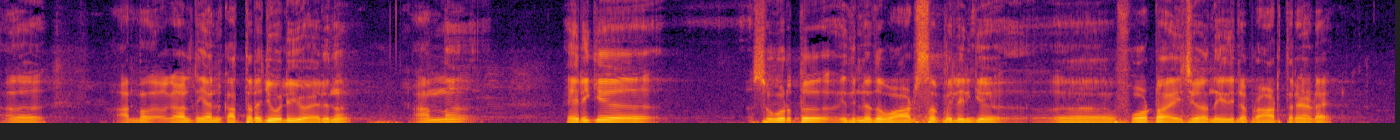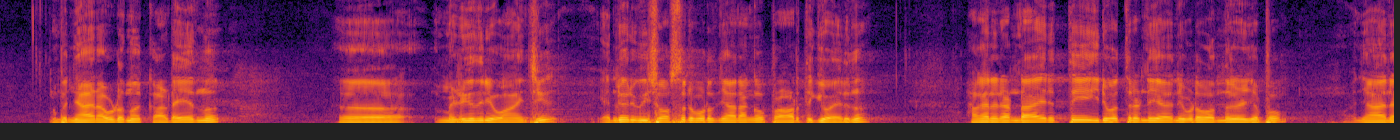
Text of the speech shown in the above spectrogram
അത് അന്ന കാലത്ത് ഞാൻ ഖത്തർ ജോലിയുമായിരുന്നു. അന്ന് എനിക്ക് സുഹൃത്ത് ഇതിന്റെ വാട്സപ്പിൽ എനിക്ക് ഫോട്ടോ അയച്ചു തന്നു ഇതിന്റെ പ്രാർത്ഥനയുടെ. അപ്പോൾ ഞാൻ അവിടുന്ന് കടയിൽ നിന്ന് മെഴുകുതിരി വാങ്ങിച്ച് എന്റെ ഒരു വിശ്വാസത്തിന് പുറത്ത് ഞാൻ അങ്ങ് പ്രാർത്ഥിക്കുമായിരുന്നു അങ്ങനെ രണ്ടായിരത്തി ഇരുപത്തിരണ്ട് ഞാൻ ഇവിടെ വന്നു കഴിഞ്ഞപ്പം ഞാൻ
